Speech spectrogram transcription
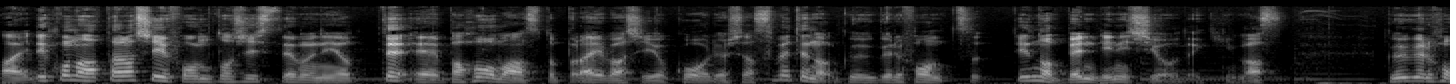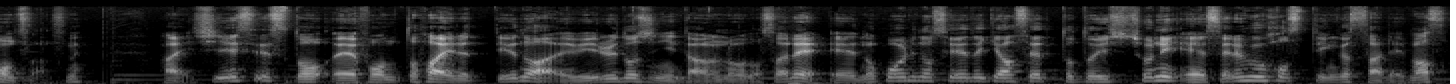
はい、でこの新しいフォントシステムによって、え、パフォーマンスとプライバシーを考慮した全ての Google フォンツっていうのを便利に使用できます。Google Fonts なんですね。はい、CSS と、えー、フォントファイルっていうのは、え、ビルド時にダウンロードされ、えー、残りの静的アセットと一緒に、え、 self hosting されます。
